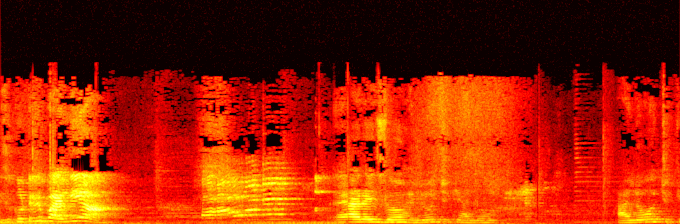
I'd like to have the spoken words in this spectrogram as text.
ഇസുകുട്ടിന് പനിയാ? ആരായിസോ ആലോചിക്ക ഹലോ. ആലോചിക്ക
